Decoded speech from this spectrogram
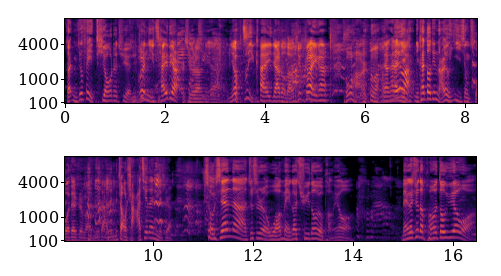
咱你就非得挑着去，你不是你踩点儿去了你？你要自己开一家澡堂去看一看同行是吗？你看看没有啊你你看到底哪儿有异性搓的是吗？你咋的？你找啥去了？你是？首先呢，就是我每个区都有朋友，每个区的朋友都约我，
